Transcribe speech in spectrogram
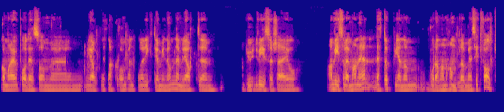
kommer jeg jo på det som uh, vi alltid snakker om, men som er viktig å minne om, nemlig at uh, Gud viser seg jo Han viser hvem han er, nettopp gjennom hvordan han handler med sitt folk.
